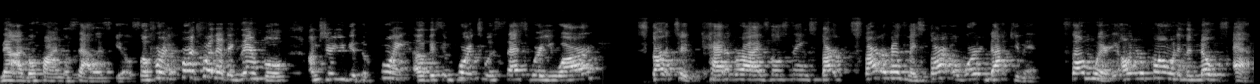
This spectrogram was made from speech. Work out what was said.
Now I go find those salad skills. So for, for, for that example, I'm sure you get the point of it's important to assess where you are, start to categorize those things, start, start a resume, start a Word document somewhere on your phone in the notes app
